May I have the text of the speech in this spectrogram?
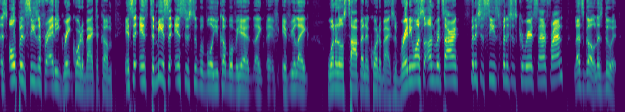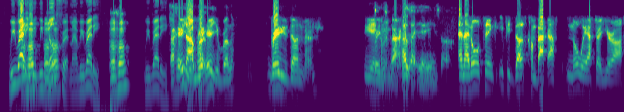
it's open season for any great quarterback to come. It's a, it's, to me, it's an instant Super Bowl. You come over here, like if, if you're like one of those top end quarterbacks. If Brady wants to unretire and finish his season, finish his career at San Fran, let's go. Let's do it. We ready. Mhm, we we built mhm. for it, man. We ready. Mhm. We ready. I hear you. Nah, I hear you, brother. Brady's done, man. He ain't Brady's coming done. back. I, I- yeah, he's done. and I don't think if he does come back after, no way after a year off.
